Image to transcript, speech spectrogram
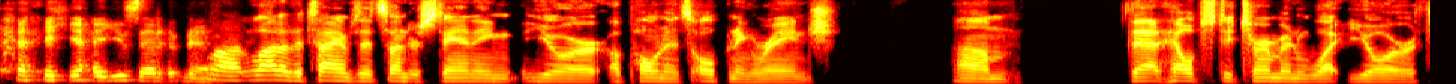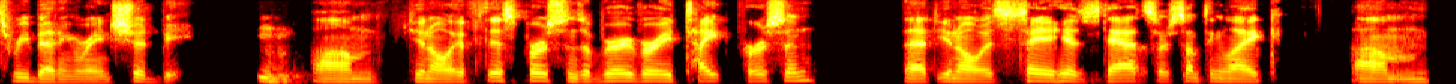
yeah, you said it, man. Well, a lot of the times it's understanding your opponent's opening range. Um, that helps determine what your three betting range should be. Mm-hmm. Um, you know, if this person's a very, very tight person that, you know, is say his stats are something like um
